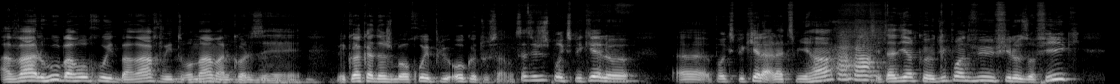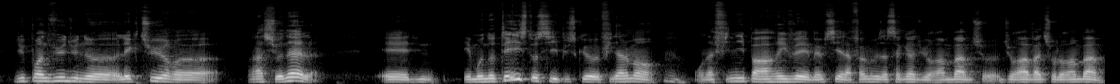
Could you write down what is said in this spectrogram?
Aval hu baruchu itbarach vitromam al kol zeh. Mais quoi Kadosh Baruch Hu est plus haut que tout ça. Donc ça c'est juste pour expliquer le, euh, pour expliquer la, la tmiha, c'est-à-dire que du point de vue philosophique, du point de vue d'une euh, lecture euh, rationnelle et, monothéiste aussi, puisque finalement Mm. on a fini par arriver, même s'il y a la fameuse saga du Rambam, sur, du Ravad sur le Rambam,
